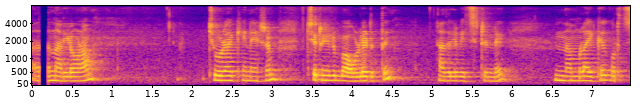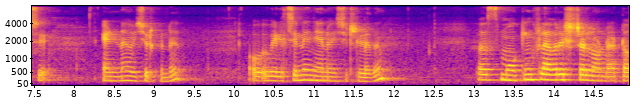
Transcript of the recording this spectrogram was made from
അത് നല്ലോണം ചൂടാക്കിയതിന് ശേഷം ചെറിയൊരു ബൗളെടുത്ത് അതിൽ വെച്ചിട്ടുണ്ട്. നമ്മളതിക്ക് കുറച്ച് എണ്ണ ഒഴിച്ചെടുക്കുന്നുണ്ട്. വെളിച്ചെണ്ണ ഞാൻ ഒഴിച്ചിട്ടുള്ളത്. അപ്പോൾ സ്മോക്കിംഗ് ഫ്ലവർ ഇഷ്ടമുള്ളതുകൊണ്ട് കേട്ടോ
